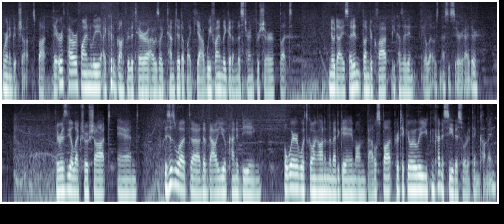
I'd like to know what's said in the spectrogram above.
we're in a good shot spot. They Earth Power finally. I could have gone for the Tera. I was like tempted. I'm like, yeah, we finally get him this turn for sure. But no dice. I didn't Thunderclap because I didn't feel that was necessary either. There is the Electro Shot, and this is what uh, the value of kind of being aware of what's going on in the metagame on Battle Spot particularly. You can kind of see this sort of thing coming.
